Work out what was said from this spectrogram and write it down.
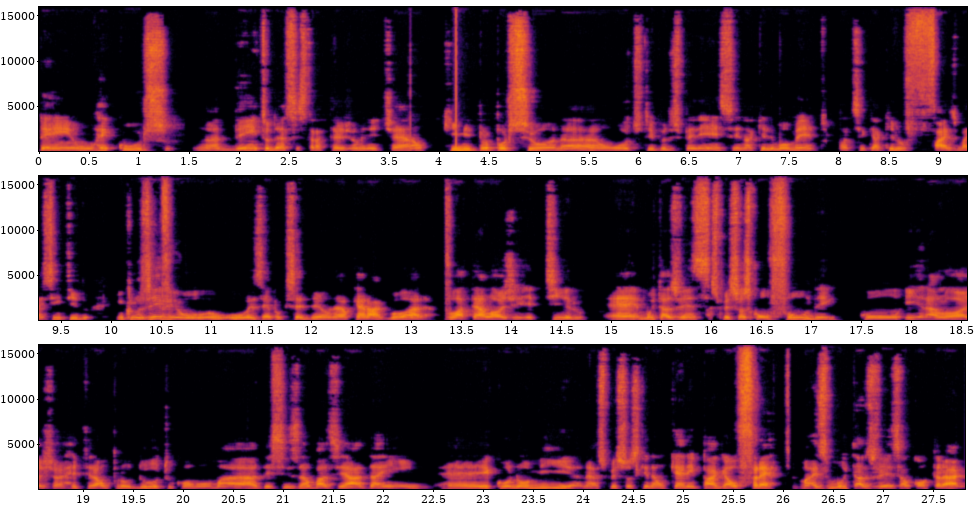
tem um recurso né, dentro dessa estratégia omnichannel que me proporciona um outro tipo de experiência. E naquele momento, pode ser que aquilo faz mais sentido. Inclusive, o, o exemplo que você deu, né, eu quero agora, vou até a loja e retiro, é, muitas vezes as pessoas confundem com ir à loja retirar um produto como uma decisão baseada em é, economia, né? as pessoas que não querem pagar o frete, mas muitas vezes ao contrário.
